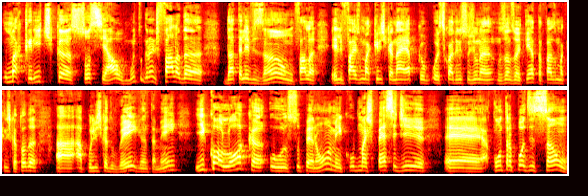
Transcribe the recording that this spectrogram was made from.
uma crítica social muito grande. Fala da, da televisão, fala. Ele faz uma crítica na época, esse quadrinho surgiu na- nos anos 80, faz uma crítica toda à, à política do Reagan também, e coloca o super-homem como uma espécie de é, contraposição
